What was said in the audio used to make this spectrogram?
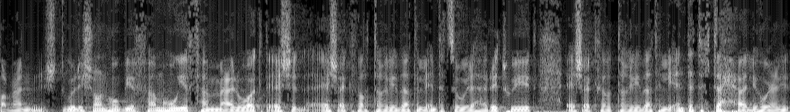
طبعا إيش تقول لي شلون هو بيفهم؟ هو يفهم مع الوقت إيش إيش أكثر التغريدات اللي أنت تسوي لها retweet إيش أكثر التغريدات اللي أنت تفتحها اللي هو يعني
